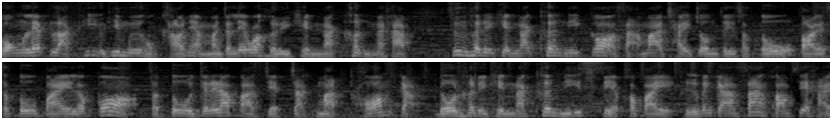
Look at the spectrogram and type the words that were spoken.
กงเล็บหลักที่อยู่ที่มือของเขาเนี่ยมันจะเรียกว่าเฮอริเคนนักเคิลนะครับ ซึ่งเฮอริเคนนักเคิลนี้ก็สามารถใช้โจมตีศัตรูต่อยศัตรูไป แล้วก็ศัตรูจะได้รับบาดเจ็บจากหมัดพร้อมกับโดนเฮอริเคนนักเคิลนี้เสียบเข้าไป ถือเป็นการสร้างความเสียหาย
